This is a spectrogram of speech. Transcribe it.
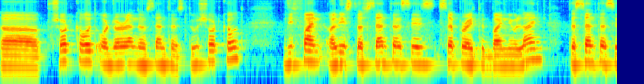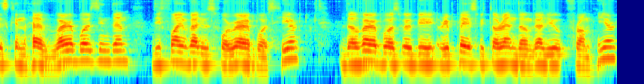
uh, shortcode or the random sentence 2 shortcode. Define a list of sentences separated by new line. The sentences can have variables in them. Define values for variables here. The variables will be replaced with a random value from here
